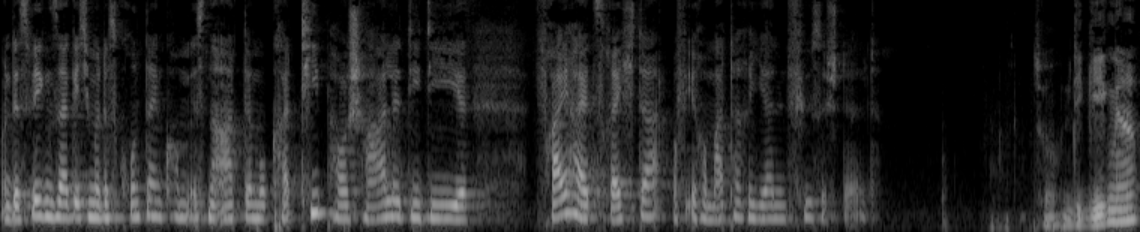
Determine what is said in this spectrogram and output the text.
Und deswegen sage ich immer, das Grundeinkommen ist eine Art Demokratiepauschale, die die Freiheitsrechte auf ihre materiellen Füße stellt. So, und die Gegner?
